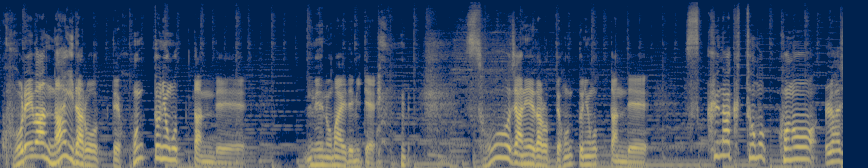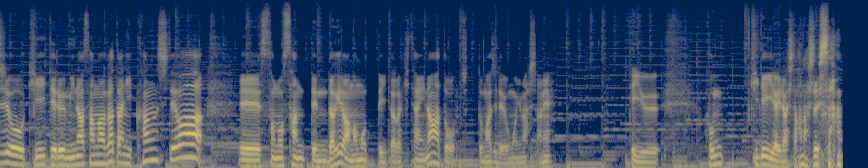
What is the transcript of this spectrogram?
これはないだろうって本当に思ったんで目の前で見て。そうじゃねえだろって本当に思ったんで少なくともこのラジオを聴いてる皆様方に関しては、えー、その3点だけは守っていただきたいなとちょっとマジで思いましたね。っていう本気でイライラした話でした。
